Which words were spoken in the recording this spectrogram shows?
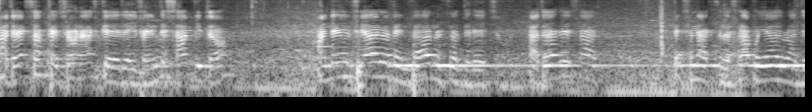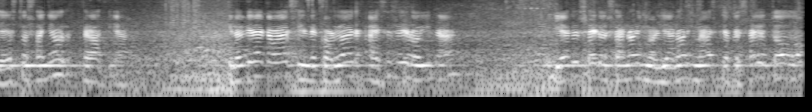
a todas estas personas que desde diferentes ámbitos han denunciado el atentado a nuestros derechos. A todas esas personas que nos han apoyado durante estos años, gracias. Y no quiero acabar sin recordar a esas heroínas y a esos héroes anónimos y anónimas que a pesar de todo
